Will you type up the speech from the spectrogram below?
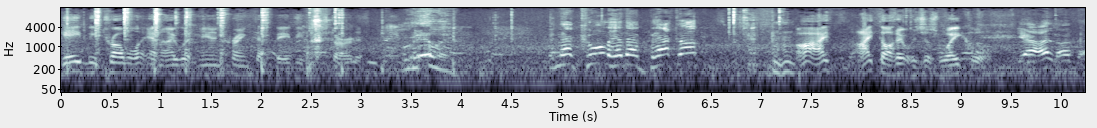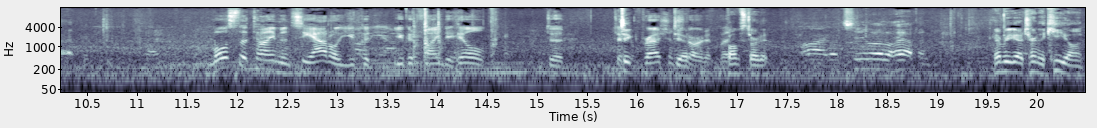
gave me trouble, and I would hand crank that baby to start it. Really? Isn't that cool? They had that backup. Ah, I I thought it was just way cool. Yeah, I love that. Most of the time in Seattle, you could you could find a hill to to, compression to start it, but Bump start it. All right, let's see what'll happen. Remember, you got to turn the key on.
